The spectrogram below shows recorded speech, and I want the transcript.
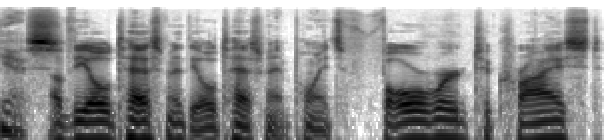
Yes. of the Old Testament. The Old Testament points forward to Christ.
